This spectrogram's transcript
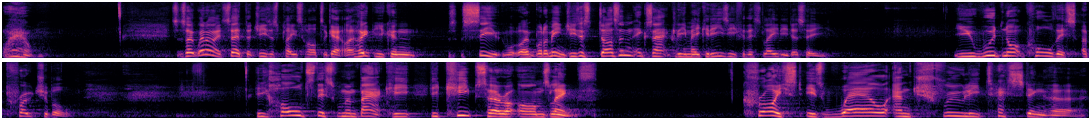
Wow. So, so when I said that Jesus plays hard to get, I hope you can see what I mean. Jesus doesn't exactly make it easy for this lady, does he? You would not call this approachable. He holds this woman back, he, he keeps her at arm's length. Christ is well and truly testing her.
